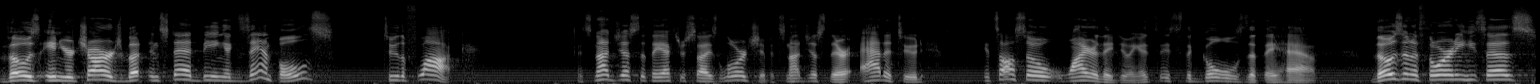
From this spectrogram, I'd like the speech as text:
those in your charge, but instead being examples to the flock. It's not just that they exercise lordship, it's not just their attitude, it's also why are they doing it? It's, it's the goals that they have. Those in authority, he says,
